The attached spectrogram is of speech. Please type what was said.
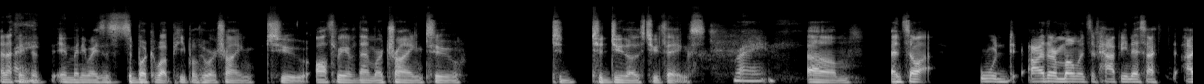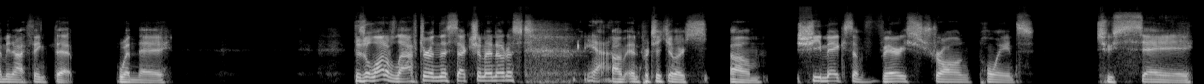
And I right. think that in many ways, it's a book about people who are trying to. All three of them are trying to to to do those two things. Right. Um. And so, would are there moments of happiness? I I mean, I think that when they there's a lot of laughter in this section i noticed Yeah. um, in particular um, she makes a very strong point to say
